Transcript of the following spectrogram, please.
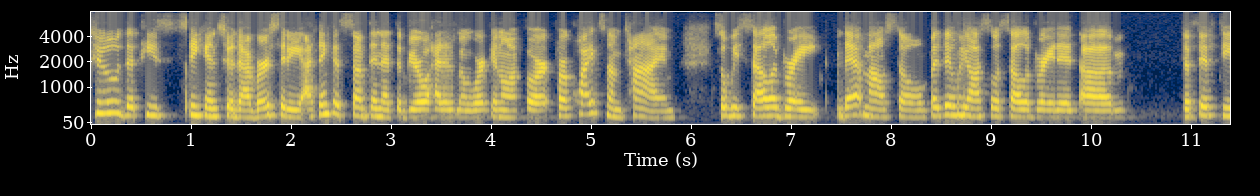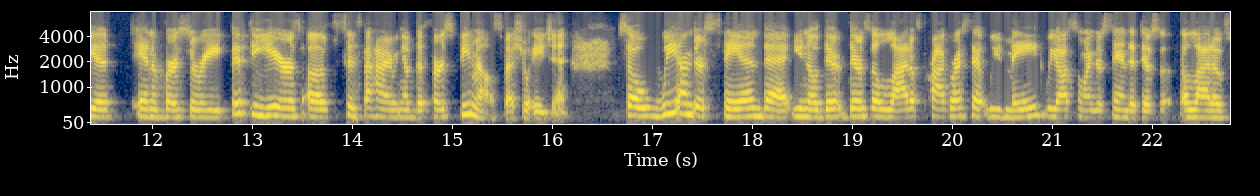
to the piece speaking to diversity i think it's something that the bureau has been working on for for quite some time. So we celebrate that milestone but then we also celebrated um, the 50th anniversary, 50 years of since the hiring of the first female special agent. So we understand that, you know, there, there's a lot of progress that we've made. We also understand that there's a, lot of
